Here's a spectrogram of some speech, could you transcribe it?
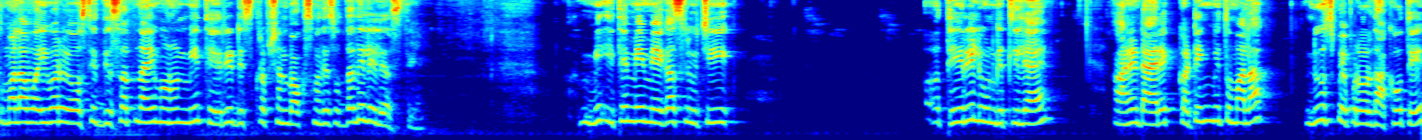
तुम्हाला वहीवर व्यवस्थित दिसत नाही म्हणून मी थेअरी डिस्क्रिप्शन बॉक्समध्ये सुद्धा दिलेली असते. मी इथे मी मेगा स्लीवची थेअरी लिहून घेतलेली आहे. आणि डायरेक्ट कटिंग मी तुम्हाला न्यूजपेपरवर दाखवते.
